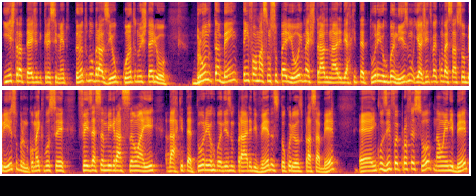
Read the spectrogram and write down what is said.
e estratégia de crescimento tanto no Brasil quanto no exterior. Bruno também tem formação superior e mestrado na área de arquitetura e urbanismo e a gente vai conversar sobre isso, Bruno. Como é que você fez essa migração aí da arquitetura e urbanismo para a área de vendas? Estou curioso para saber. É, inclusive foi professor na UNB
